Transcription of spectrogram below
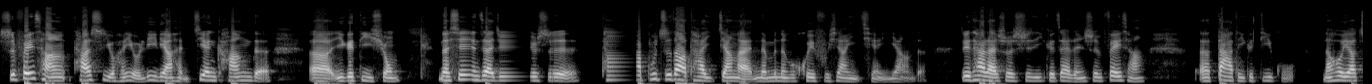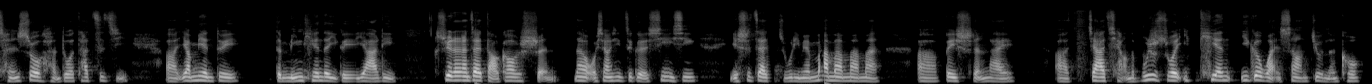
是非常，他是有很有力量、很健康的，呃，一个弟兄。那现在就就是他不知道他将来能不能够恢复像以前一样的，对他来说是一个在人生非常，呃，大的一个低谷，然后要承受很多他自己啊、要面对的明天的一个压力。虽然在祷告神，那我相信这个信心也是在主里面慢慢慢慢啊、被神来。啊，加强的不是说一天一个晚上就能够，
